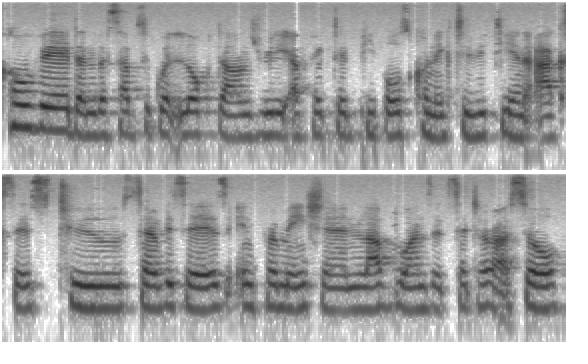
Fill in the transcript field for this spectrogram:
COVID and the subsequent lockdowns really affected people's connectivity and access to services, information, loved ones, etc. So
